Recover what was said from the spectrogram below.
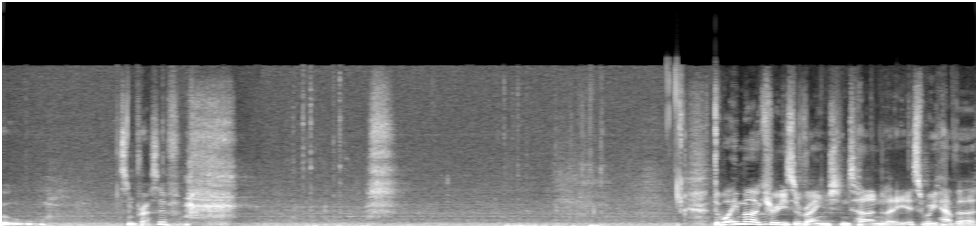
Ooh, it's impressive. The way Mercury is arranged internally is we have a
